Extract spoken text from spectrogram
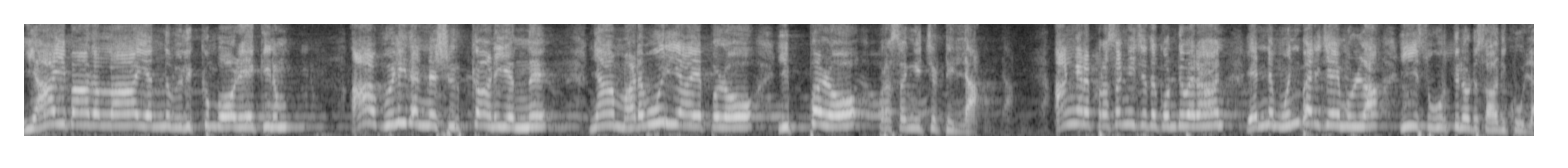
യാ ഇബാദല്ല എന്ന് വിളിക്കുമ്പോഴേക്കിനും ആ വിളി തന്നെ ഷിർക്കാണ് എന്ന് ഞാൻ മടവൂരിയായപ്പോഴോ ഇപ്പോഴോ പ്രസംഗിച്ചിട്ടില്ല. അങ്ങനെ പ്രസംഗിച്ചത് കൊണ്ടുവരാൻ എന്നെ മുൻപരിചയമുള്ള ഈ സുഹൃത്തിനോട് സാധിക്കൂല.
